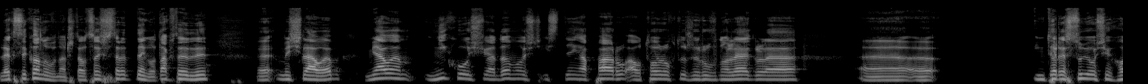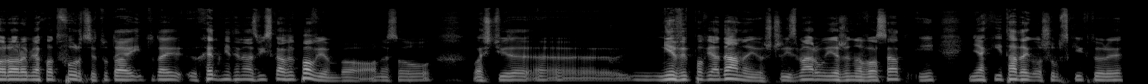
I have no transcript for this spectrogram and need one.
leksykonów naczytał, coś wstrętnego. Tak wtedy myślałem. Miałem nikłą świadomość istnienia paru autorów, którzy równolegle e, e, interesują się horrorem jako twórcy. Tutaj, tutaj chętnie te nazwiska wypowiem, bo one są właściwie e, niewypowiadane już, czyli zmarł Jerzy Nowosad i niejaki Tadek Oszubski, który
